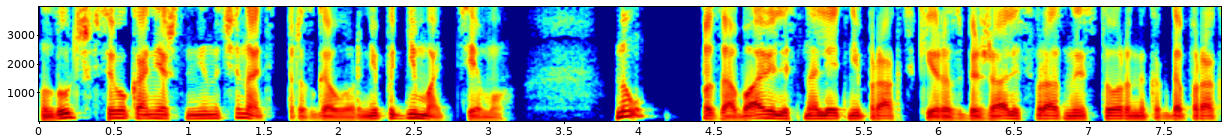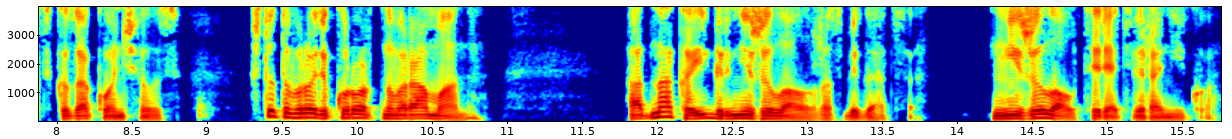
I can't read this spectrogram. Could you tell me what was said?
Лучше всего, конечно, не начинать этот разговор, не поднимать тему. Ну, позабавились на летней практике и разбежались в разные стороны, когда практика закончилась. Что-то вроде курортного романа. Однако Игорь не желал разбегаться. Не желал терять Веронику.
